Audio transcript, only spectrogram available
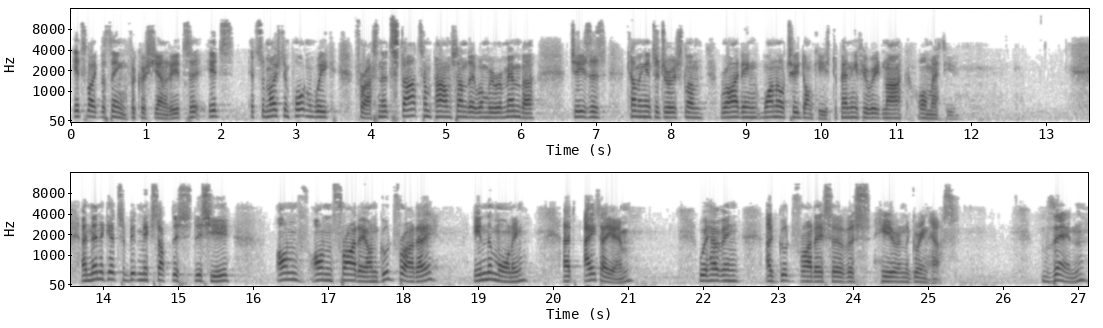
it's like the thing for Christianity. It's a, it's it's the most important week for us, and it starts on Palm Sunday when we remember Jesus coming into Jerusalem riding one or two donkeys, depending if you read Mark or Matthew. And then it gets a bit mixed up this, this year. On, on Friday, on Good Friday, in the morning at 8 a.m., we're having a Good Friday service here in the greenhouse. Then,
